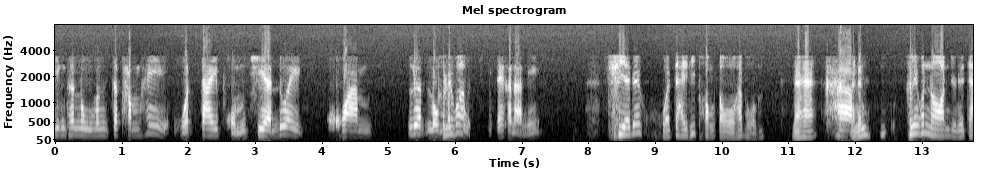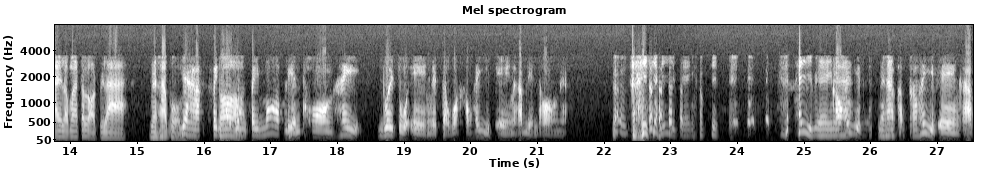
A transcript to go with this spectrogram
ยิงธนูมันจะทำให้หัวใจผมเชียร์ด้วยความเลือดลมเขาเรียกว่านสูบฉีดได้ขนาดนี้ เชียร์ด้วยหัวใจที่พองโตครับผมนะฮะครับอันนั้นเขาเรียกว่านอนอยู่ในใจเรามาตลอดเวลานะครับผมอยากเป็นก็คนไปมอบเหรียญทองให้ด้วยตัวเองเลย แต่ว่าเขาให้หยิบเองนะครับ เหรียญทองเนี่ยให้ให้หยิบเองครับพี่ ให้หยิบเองนะเขาให้หยิบนะครับเขาให้หยิบเองครับ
